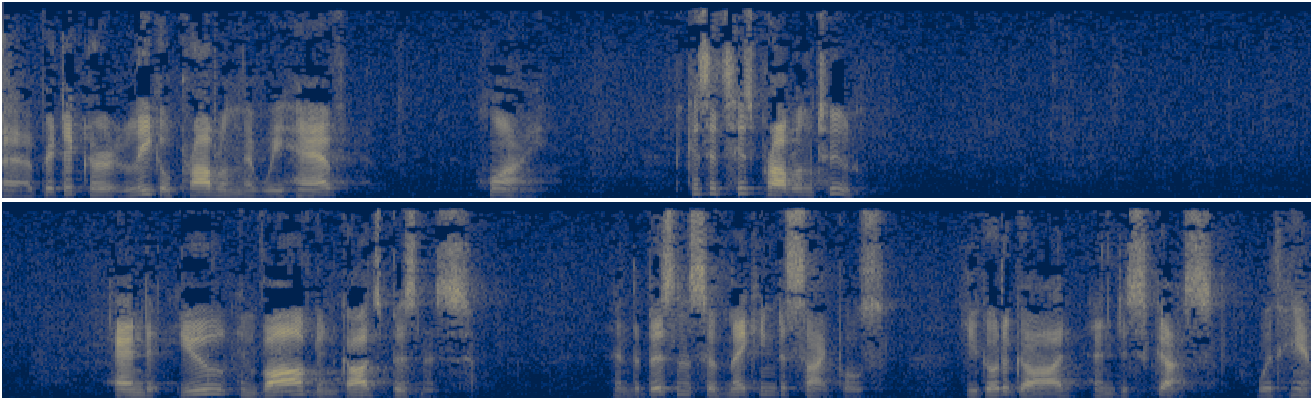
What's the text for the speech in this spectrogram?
a particular legal problem that we have. Why? Because it's his problem too. And you involved in God's business, and the business of making disciples, you go to God and discuss with Him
